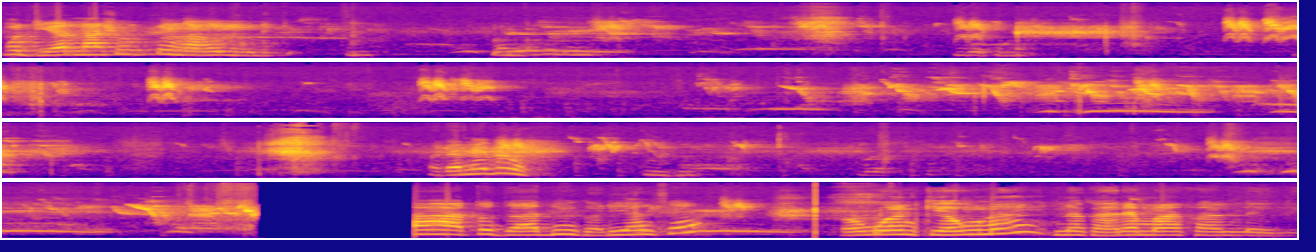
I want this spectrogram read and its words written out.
હું ઘેર નાશું તે હવે મૂડી તને તું? હા તો જાદુ ઘડિયાળ છે. ભગવાન કેવું નહીં, ને ઘરે માર ફાન લઈ લે.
